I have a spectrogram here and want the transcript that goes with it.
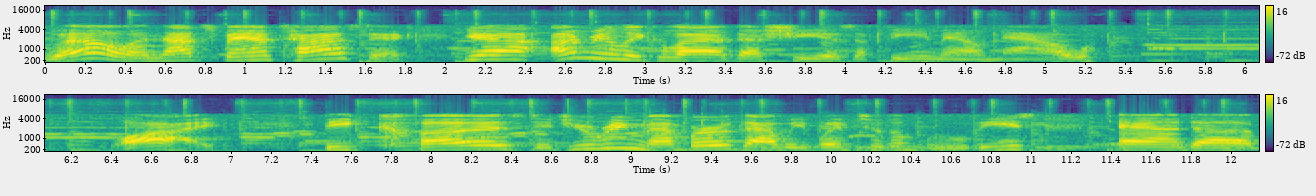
Well, and that's fantastic. Yeah, I'm really glad that she is a female now. Why? Because, did you remember that we went to the movies and, uh,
